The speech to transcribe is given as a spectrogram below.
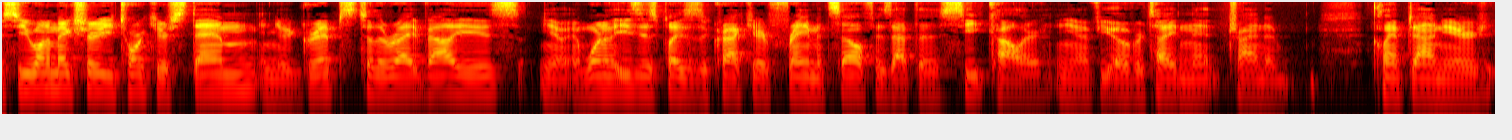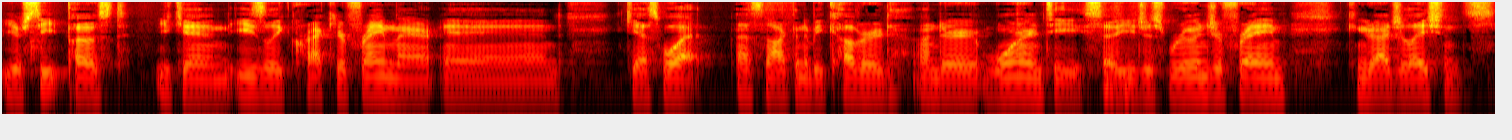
So you want to make sure you torque your stem and your grips to the right values. You know, and one of the easiest places to crack your frame itself is at the seat collar. You know, if you over tighten it, trying to clamp down your your seat post, you can easily crack your frame there. And guess what? That's not going to be covered under warranty. So you just ruined your frame. Congratulations.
